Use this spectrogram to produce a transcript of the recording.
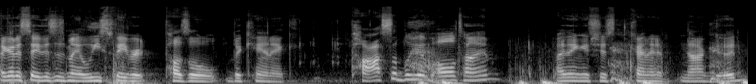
I gotta say, this is my least favorite puzzle mechanic, possibly of all time. I think it's just kind of not good.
